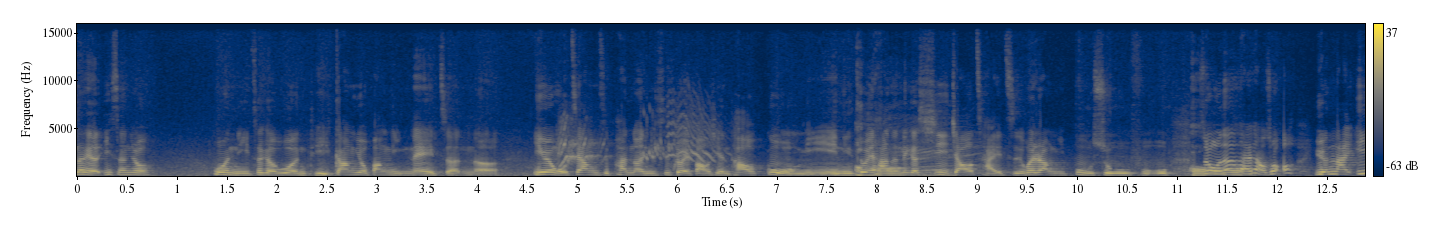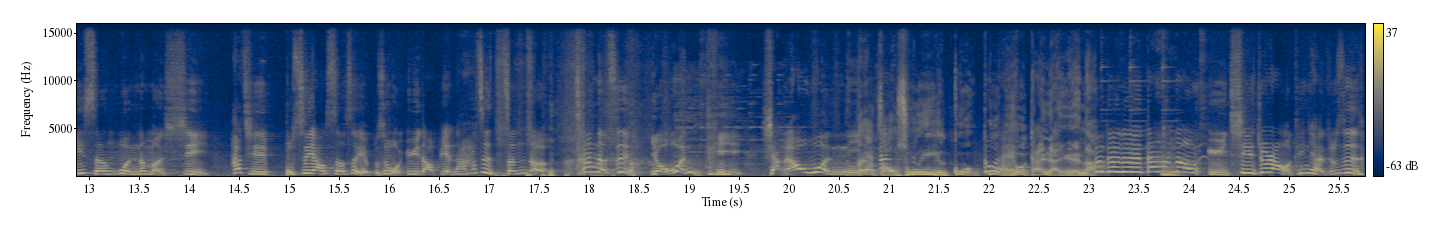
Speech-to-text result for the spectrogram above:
那个医生就问你这个问题，刚又帮你内诊了。因为我这样子判断你是对保险套过敏，你对它的那个细胶材质会让你不舒服，所以我那时候才想说，哦，原来医生问那么细，他其实不是要色色，也不是我遇到变态，他是真的 真的是有问题想要问你，他要找出一个过过敏或感染源啊。对对对对，但他那种语气就让我听起来就是。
